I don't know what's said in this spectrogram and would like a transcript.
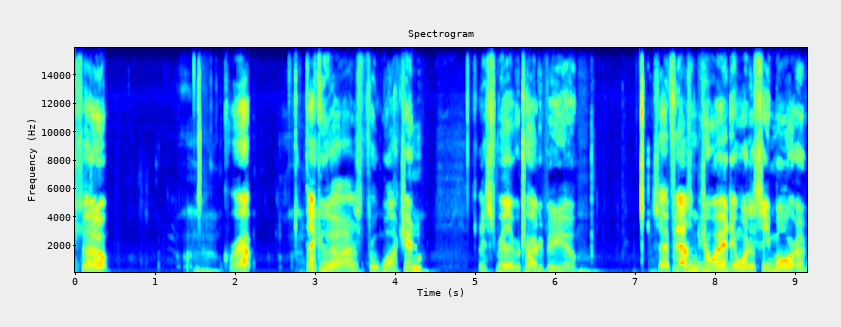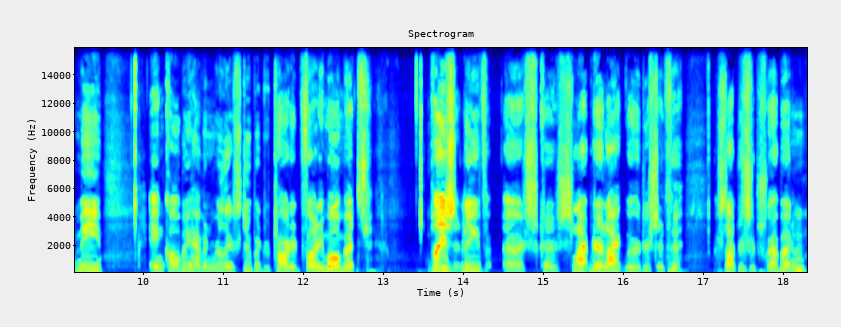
So. Crap. Thank you guys for watching. This really retarded video. So if you guys enjoyed and want to see more of me and Kobe having really stupid, retarded, funny moments, please leave uh slap the like button, slap the subscribe button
